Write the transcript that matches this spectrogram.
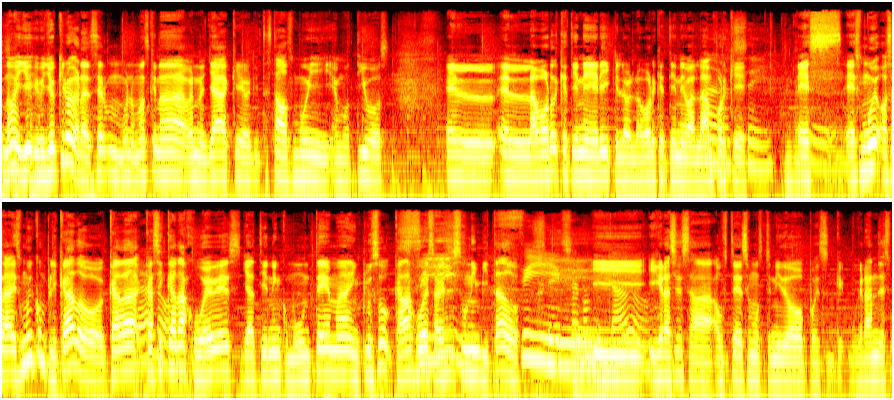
no, yo, yo quiero agradecer, bueno, más que nada, bueno, ya que ahorita estamos muy emotivos, el, el labor que tiene Eric y la labor que tiene Balam, Ah, porque sí. es, es muy, o sea, es muy complicado. Cada, Claro. Casi cada jueves ya tienen como un tema, incluso cada jueves a veces un invitado. Sí, Sí. está Y- gracias a, a ustedes hemos tenido pues grandes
